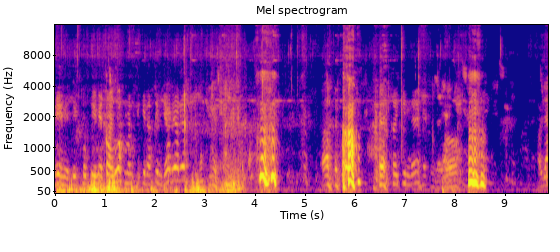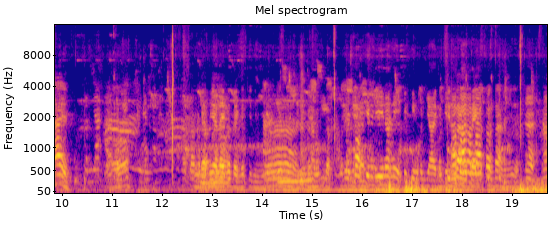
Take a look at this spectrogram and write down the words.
นี่นี่ติดพวกที่ไม่ต่อยรู้วมันกินไอติมเดี๋ยวเดี๋ยวเดี๋ยวเคยกินเนี่ยเอายายแบบมีอะไรก็แบ่งกันกินอย่างนี้ชอบกินดีนะนี่ไปกินคนยายคนกินอาบ้าปางกอาแบ่งปากกินบ้างอย่างนี้เลยอ่า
